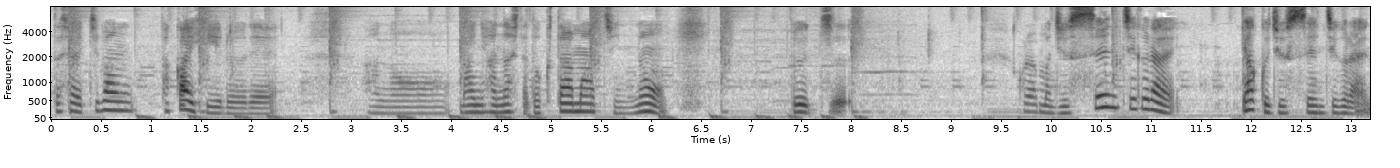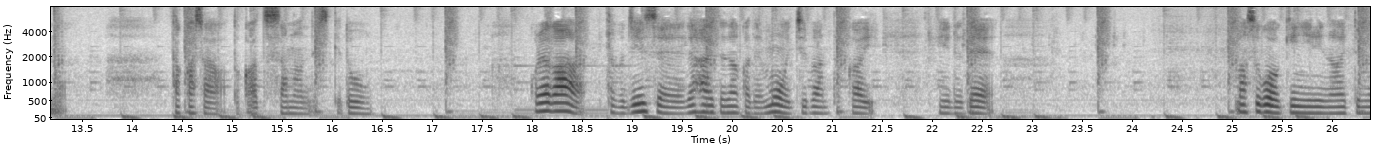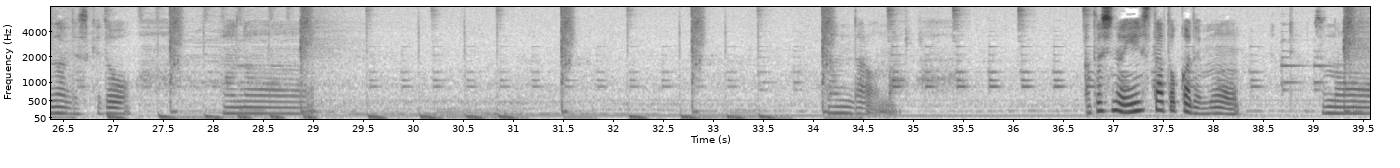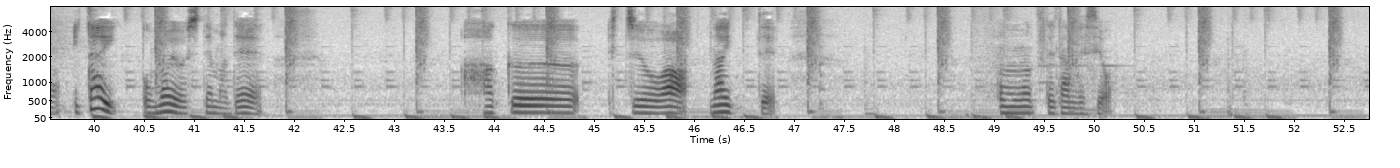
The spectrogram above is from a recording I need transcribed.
私は一番高いヒールであの前に話したドクター・マーチンのブーツ。これはまあ1 0センチぐらい約1 0センチぐらいの高さとか厚さなんですけどこれが多分人生で履いた中でも一番高いヒールでまあすごいお気に入りのアイテムなんですけどあのー、なんだろうな。私のインスタとかでもその痛い思いをしてまで履く必要はないって思ってたんですよ。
